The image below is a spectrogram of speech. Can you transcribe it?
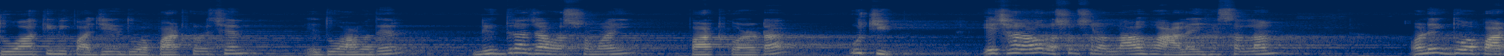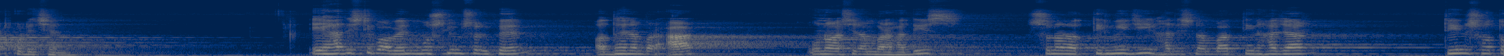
দোয়া তিনি যে দোয়া পাঠ করেছেন, এ দোয়া আমাদের নিদ্রা যাওয়ার সময় পাঠ করাটা উচিত। এছাড়াও রসুল সাল্লাহ আলাইসাল্লাম অনেক দোয়া পাঠ করেছেন। এই হাদিসটি পাবেন মুসলিম শরীফের অধ্যায় নম্বর আট, উনআশি নম্বর হাদিস, সোনান তিরমিজি, হাদিস নম্বর তিন হাজার তিনশত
